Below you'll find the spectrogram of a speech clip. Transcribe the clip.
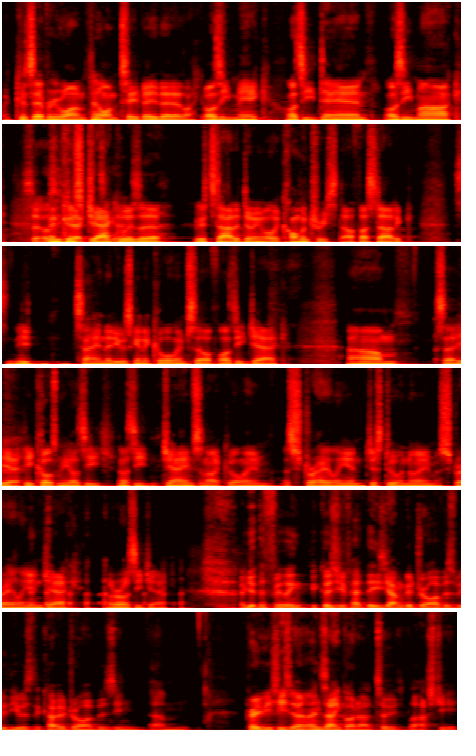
because everyone on TV they're like Aussie Mick, Aussie Dan, Aussie Mark, So Aussie and because Jack Jack was a it started doing all the commentary stuff. I started he, saying that he was going to call himself Aussie Jack. Um, so yeah, he calls me Aussie Aussie James, and I call him Australian just to annoy him, Australian Jack or Aussie Jack. I get the feeling because you've had these younger drivers with you as the co-drivers in um, previous years, and Zane Goddard too last year.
